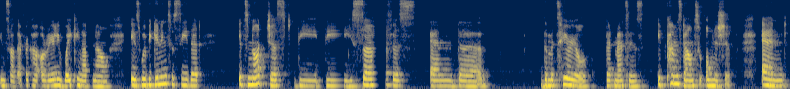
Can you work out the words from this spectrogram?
in South Africa are really waking up now is we're beginning to see that it's not just the the surface and the the material that matters. It comes down to ownership. And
